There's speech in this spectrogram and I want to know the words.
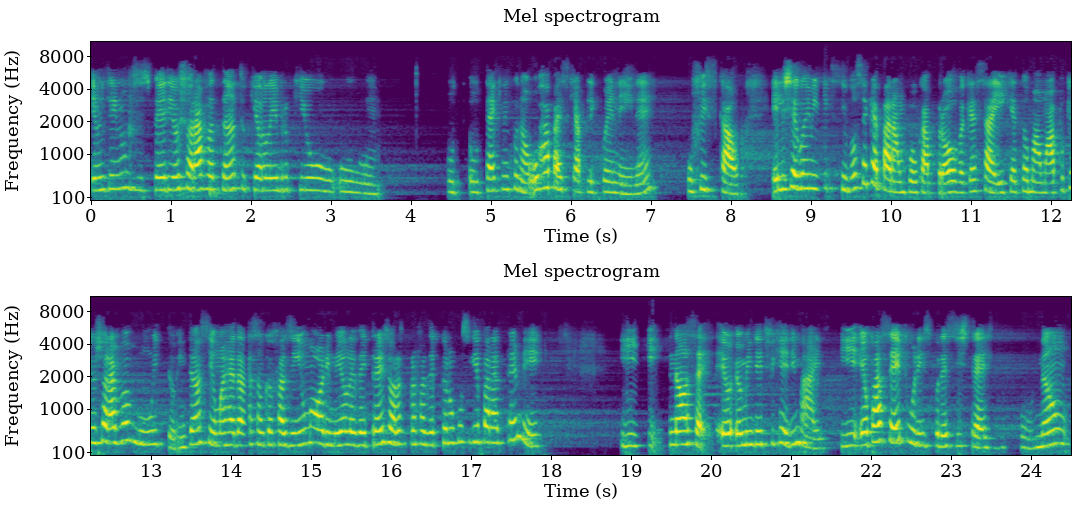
eu, entrei num desespero e eu chorava tanto que eu lembro que o, o, o, o técnico, não, o rapaz que aplica o Enem, né? O fiscal. Ele chegou em mim e disse assim: Você quer parar um pouco a prova, quer sair, quer tomar um ar? Porque eu chorava muito. Então, assim, uma redação que eu fazia em uma hora e meia, eu levei três horas para fazer porque eu não conseguia parar de tremer. E, nossa, eu, eu me identifiquei demais. E eu passei por isso, por esse estresse. Tipo, não,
